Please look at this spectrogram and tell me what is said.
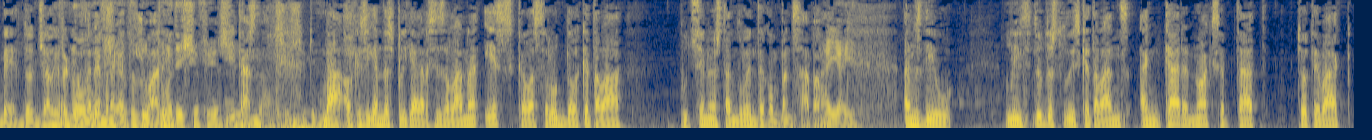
Bé, doncs ja li No, no, recordarem ja a aquest tu- tu usuari. mateixa fes, I ja tant. està, sí, sí, tu Va, el que sí que hem d'explicar gràcies a l'Anna és que la salut del català potser no és tan dolenta com pensàvem. Ai, ai. Ens diu l'Institut d'Estudis Catalans encara no ha acceptat Totebac,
